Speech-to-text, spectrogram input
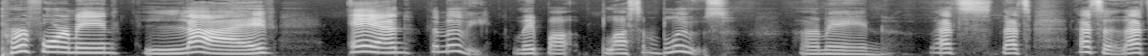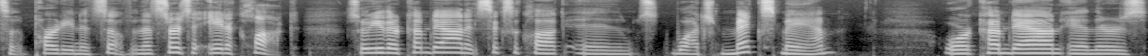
performing live and the movie, Late Blossom Blues. I mean, that's that's that's a that's a party in itself, and that starts at eight o'clock. So either come down at six o'clock and watch Mex Man, or come down and there's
